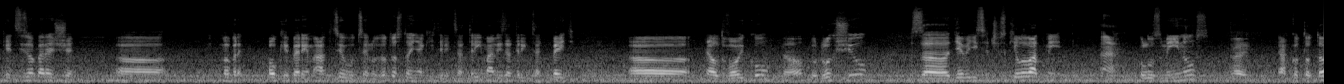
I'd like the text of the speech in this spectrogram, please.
keď si zoberieš, že... Uh, dobre, OK, beriem akciovú cenu. Toto stojí nejakých 33, mali za 35 uh, L2, No. tú dlhšiu, s 96 kW, eh, plus minus, Hej. ako toto,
